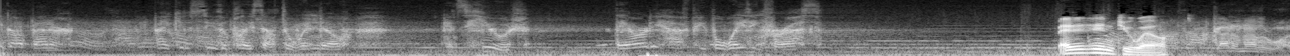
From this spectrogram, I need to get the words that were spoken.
She got better. I can see the place out the window. It's huge. They already have people waiting for us. Bet it didn't too well. Got another one.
